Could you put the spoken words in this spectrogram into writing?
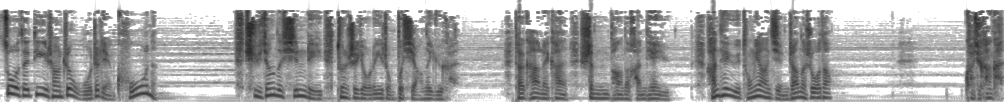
坐在地上，正捂着脸哭呢。许江的心里顿时有了一种不祥的预感，他看了看身旁的韩天宇，韩天宇同样紧张的说道：“快去看看。”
